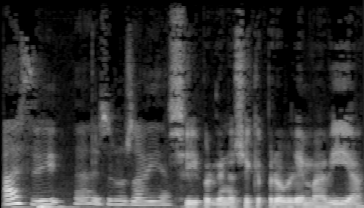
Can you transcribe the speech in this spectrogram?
Ah, sí. Ah, eso no sabía. Sí, porque no sé qué problema había.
